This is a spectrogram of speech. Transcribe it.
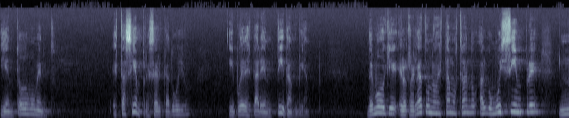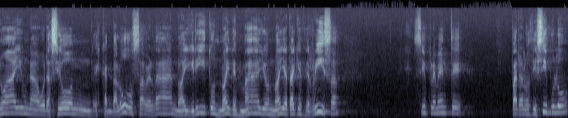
y en todo momento. Está siempre cerca tuyo y puede estar en ti también. De modo que el relato nos está mostrando algo muy simple, no hay una oración escandalosa, ¿verdad? No hay gritos, no hay desmayos, no hay ataques de risa. Simplemente para los discípulos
